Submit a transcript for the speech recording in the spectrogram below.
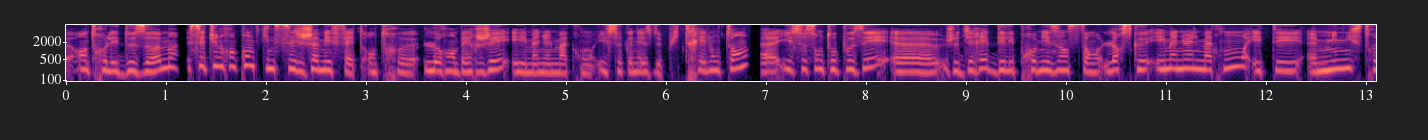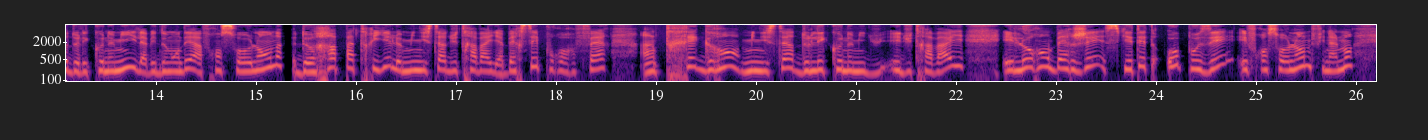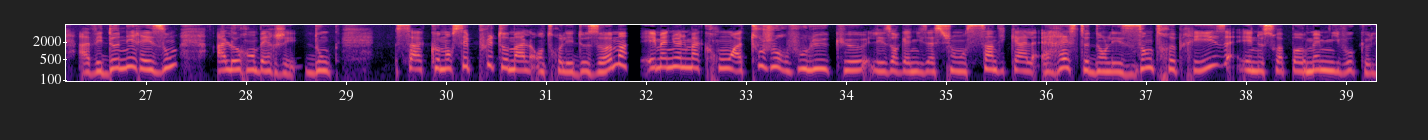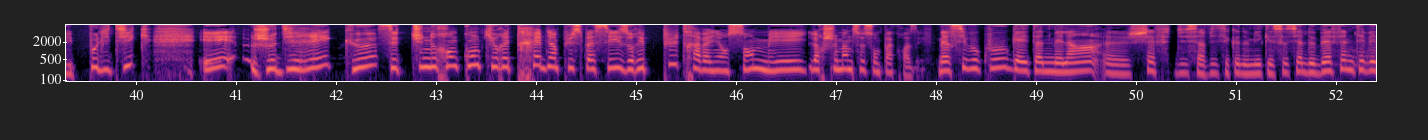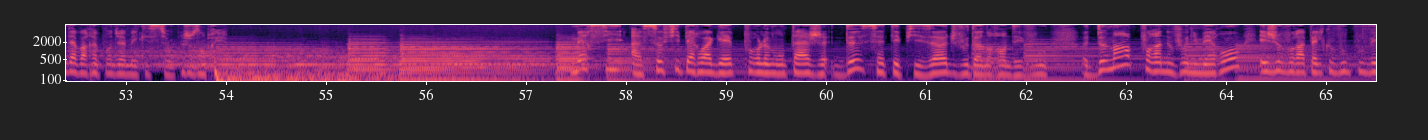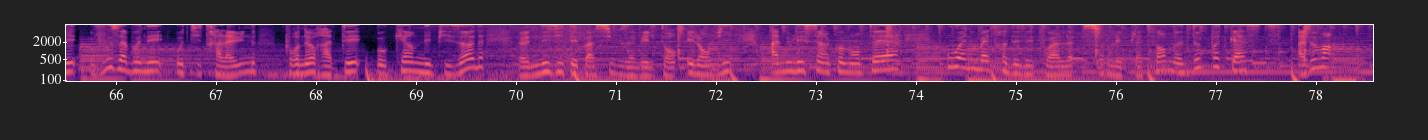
entre les deux hommes. C'est une rencontre qui ne s'est jamais faite entre Laurent Berger et Emmanuel Macron. Ils se connaissent depuis très longtemps. ils se sont opposés, je dirais, dès les premiers instants. Lorsque Emmanuel Macron était ministre de l'économie, il avait demandé à François Hollande de rapatrier le ministère du Travail à Pour faire un très grand ministère de l'économie et du travail. Et Laurent Berger s'y était opposé et François Hollande finalement avait donné raison à Laurent Berger. Donc ça a commencé plutôt mal entre les deux hommes. Emmanuel Macron a toujours voulu que les organisations syndicales restent dans les entreprises et ne soient pas au même niveau que les politiques. Et je dirais que c'est une rencontre qui aurait très bien pu se passer. Ils auraient pu travailler ensemble, mais leurs chemins ne se sont pas croisés. Merci beaucoup, Gaëtan Mélin, euh, chef du service économique et social de BFM TV, d'avoir répondu à mes questions. Je vous en prie. Merci à Sophie Perwaguet pour le montage de cet épisode. Je vous donne rendez-vous demain pour un nouveau numéro et je vous rappelle que vous pouvez vous abonner au titre à la une pour ne rater aucun épisode. Euh, n'hésitez pas si vous avez le temps et l'envie à nous laisser un commentaire ou à nous mettre des étoiles sur les plateformes de podcast. À demain!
